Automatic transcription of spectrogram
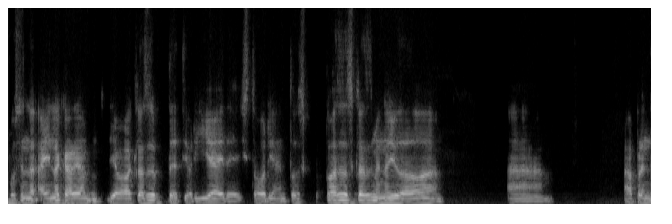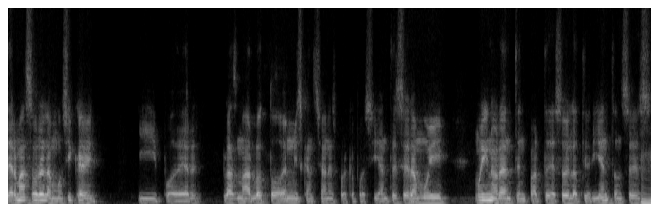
pues ahí en la carrera llevaba clases de teoría y de historia, entonces todas esas clases me han ayudado a, a, aprender más sobre la música y, y, poder plasmarlo todo en mis canciones, porque pues sí, antes era muy, muy ignorante en parte de eso de la teoría, entonces,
